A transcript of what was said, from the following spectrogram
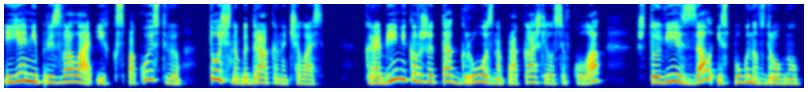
и я не призвала их к спокойствию, точно бы драка началась. Коробейников же так грозно прокашлялся в кулак, что весь зал испуганно вздрогнул.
